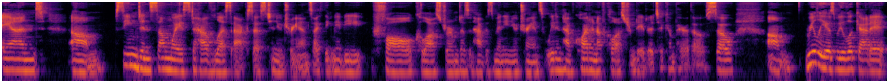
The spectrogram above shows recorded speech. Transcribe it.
And um, seemed in some ways to have less access to nutrients. I think maybe fall colostrum doesn't have as many nutrients. We didn't have quite enough colostrum data to compare those. So, um, really, as we look at it,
